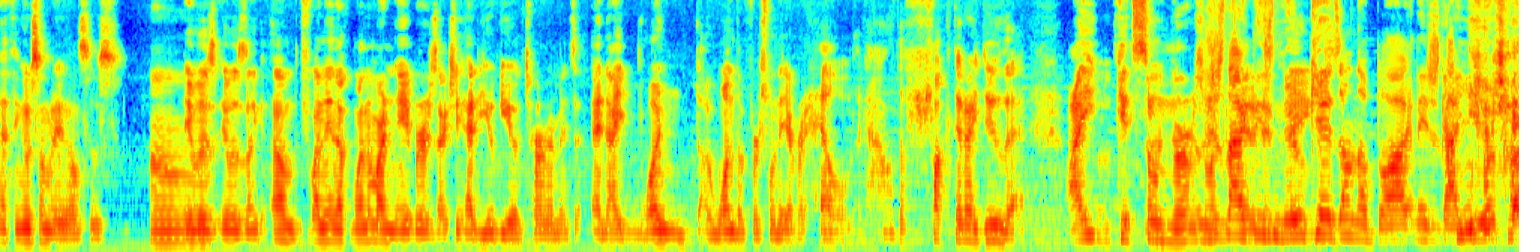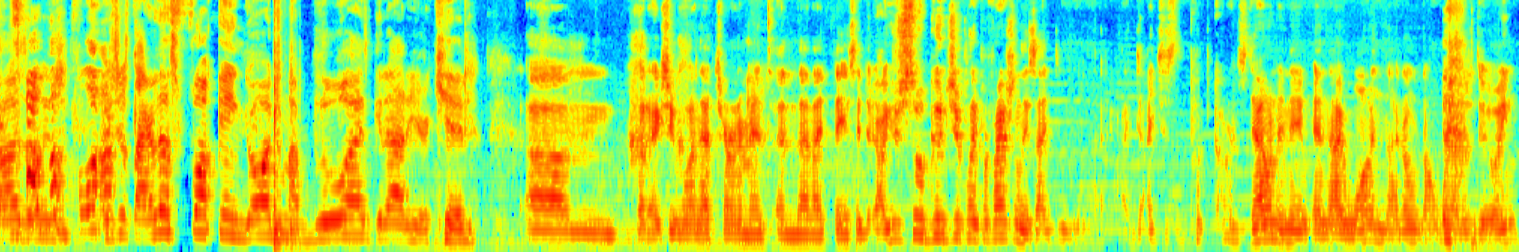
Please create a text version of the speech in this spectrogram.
I think it was somebody else's. Um, It was it was like um funny enough. One of our neighbors actually had Yu-Gi-Oh tournaments, and I won. I won the first one they ever held. Like, how the fuck did I do that? I get so nervous. It when was just like these new kids on the block, and they just got New Yu-Gi-Oh cards, on and the it's, block. it's just like let's fucking go. I get my blue eyes, get out of here, kid. Um, but I actually won that tournament, and then I they said, "Oh, you're so good, you should play professionally." So I, didn't- I, I just put cards down and they, and I won. I don't know what I was doing.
